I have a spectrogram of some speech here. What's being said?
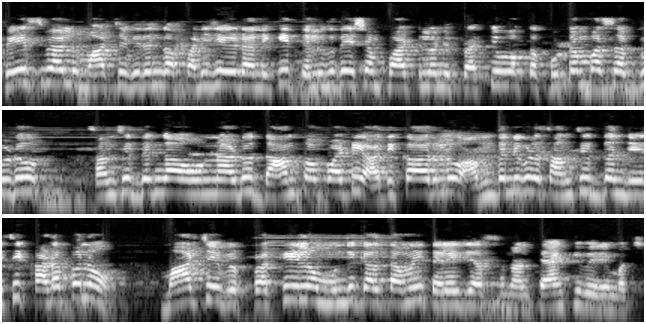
ఫేస్ వాల్యూ మార్చే విధంగా పనిచేయడానికి తెలుగుదేశం పార్టీలోని ప్రతి ఒక్క కుటుంబ సభ్యుడు సంసిద్ధంగా ఉన్నాడు. దాంతోపాటు అధికారులు అందరినీ కూడా సంసిద్ధం చేసి కడపను మార్చే ప్రక్రియలో ముందుకెళ్తామని తెలియజేస్తున్నాను. థ్యాంక్ యూ వెరీ మచ్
